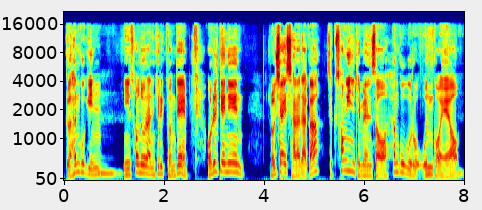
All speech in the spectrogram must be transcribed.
그 한국인이 음. 선우라는 캐릭터인데 어릴 때는 러시아에서 자라다가 즉 성인이 되면서 한국으로 온 거예요. 음.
